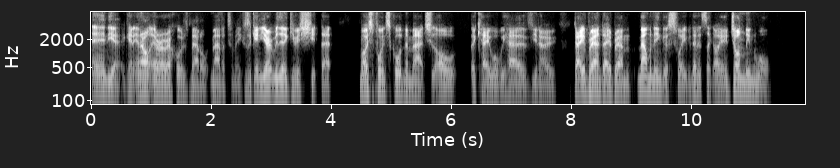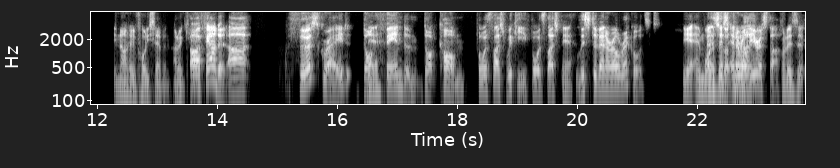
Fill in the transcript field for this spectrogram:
And yeah, again, NRL error records matter matter to me because again, you don't really give a shit that most points scored in a match. Oh, okay, well we have you know Dave Brown, Dave Brown, Mal Meninga, sweet, but then it's like oh yeah, John Lindwall in 1947. I don't care. oh, I found it. Uh, first grade dot Yeah. fandom dot com forward slash wiki forward slash Yeah. list of NRL records. Yeah, and What it's is just it got NRL era stuff. What is it?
